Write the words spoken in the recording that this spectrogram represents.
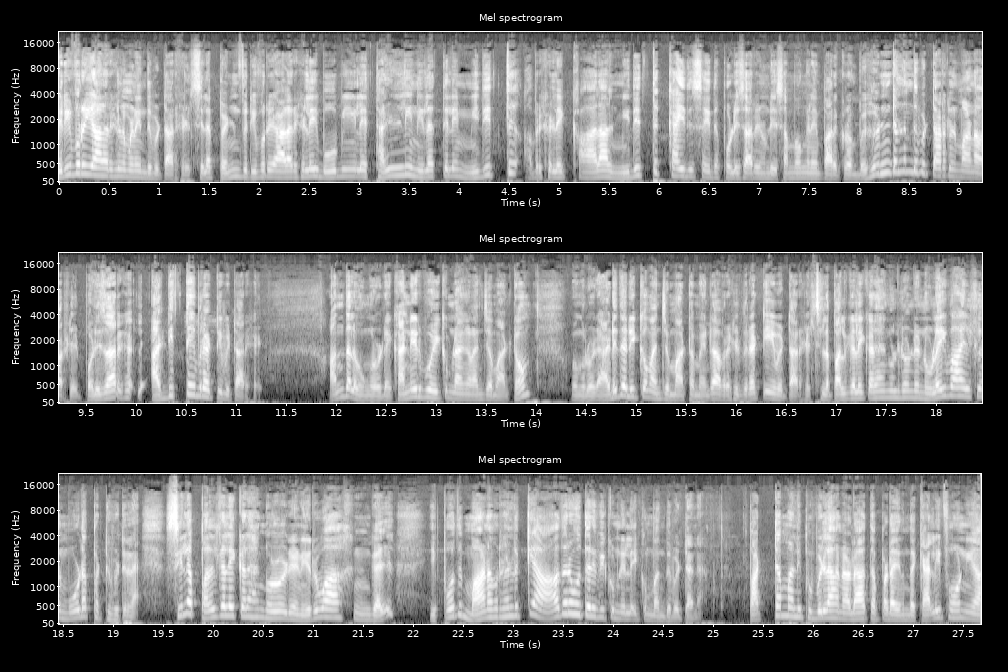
விரிவுரையாளர்களும் இணைந்து விட்டார்கள். சில பெண் விரிவுரையாளர்களை பூமியிலே தள்ளி நிலத்திலே மிதித்து அவர்களை காலால் மிதித்து கைது செய்த போலீசாரினுடைய சம்பவங்களையும் பார்க்கிறோம். வெகுண்டெழுந்து விட்டார்கள் மாணவர்கள். போலீசார்கள் அடித்தே விரட்டி விட்டார்கள். அந்தளவு உங்களுடைய கண்ணீர் போய்க்கும் நாங்கள் அஞ்ச மாட்டோம். உங்களுடைய அடிதடிக்கும் அஞ்ச மாட்டோம் என்று அவர்கள் விரட்டியை விட்டார்கள் சில பல்கலைக்கழகங்களுடைய நுழைவாயில்கள் மூடப்பட்டு விட்டன சில பல்கலைக்கழகங்களுடைய நிர்வாகங்கள் இப்போது மாணவர்களுக்கே ஆதரவு தெரிவிக்கும் நிலைக்கும் வந்துவிட்டன. பட்டமளிப்பு விழா நடாத்தப்பட இருந்த கலிபோர்னியா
